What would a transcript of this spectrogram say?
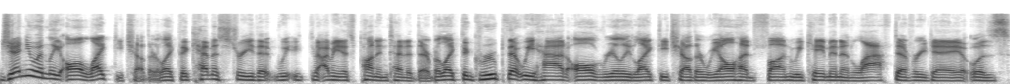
genuinely all liked each other. Like the chemistry that we I mean it's pun intended there but like the group that we had all really liked each other. We all had fun. We came in and laughed every day. It was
